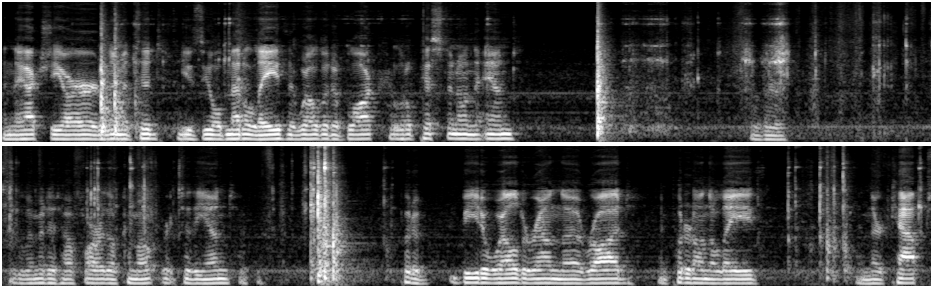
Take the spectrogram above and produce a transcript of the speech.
And they actually are limited. Use the old metal lathe that welded a block, a little piston on the end. So they're, they're limited how far they'll come out right to the end. Put a bead of weld around the rod and put it on the lathe and they're capped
